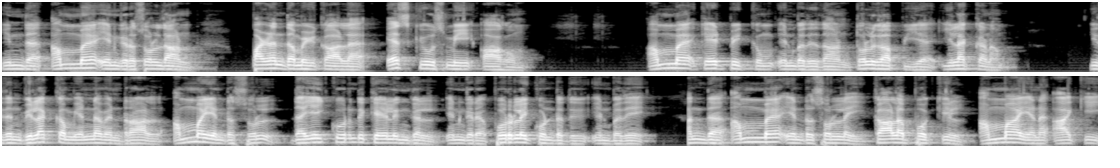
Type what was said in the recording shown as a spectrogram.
இந்த அம்ம என்கிற சொல்தான் பழந்தமிழ் கால எஸ்கியூஸ் மீ ஆகும். அம்ம கேட்பிக்கும் என்பதுதான் தொல்காப்பிய இலக்கணம். இதன் விளக்கம் என்னவென்றால் அம்ம என்ற சொல் தயை கூர்ந்து கேளுங்கள் என்கிற பொருளை கொண்டது என்பதே. அந்த அம்ம என்ற சொல்லை காலப்போக்கில் அம்மா என ஆக்கி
